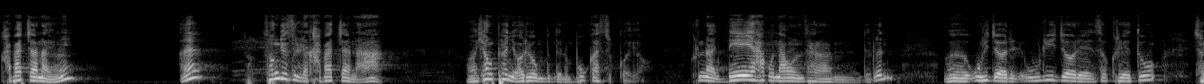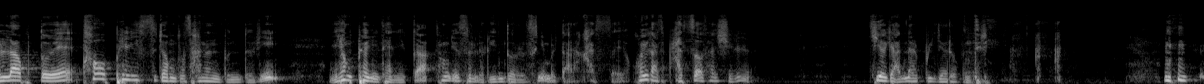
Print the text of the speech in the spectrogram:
가봤잖아요? 에? 성교술래 가봤잖아. 어, 형편이 어려운 분들은 못 갔을 거예요. 그러나 네 하고 나오는 사람들은 어, 우리 절 우리 절에서 그래도 전라북도에 타워팰리스 정도 사는 분들이 형편이 되니까 성지순례 인도를 스님을 따라 갔어요. 거기 가서 봤어 사실 기억이 안 날 뿐이지 여러분들이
